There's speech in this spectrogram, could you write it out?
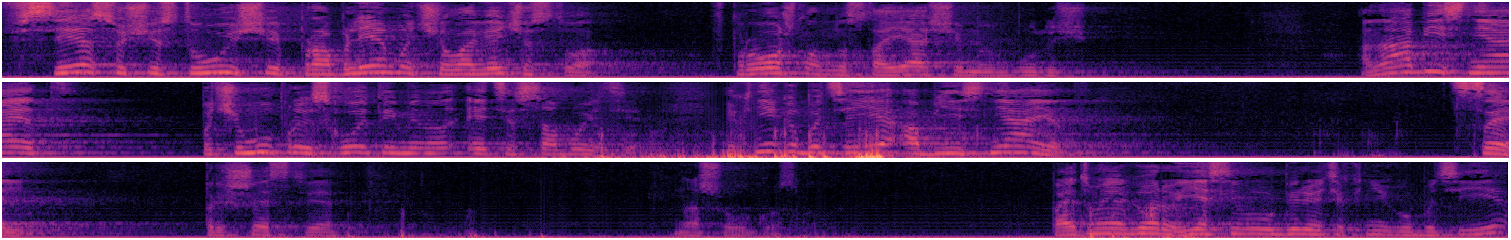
все существующие проблемы человечества в прошлом, настоящем и в будущем. Она объясняет, почему происходят именно эти события. И книга Бытие объясняет цель пришествия нашего Господа. Поэтому я говорю, если вы уберете книгу Бытие,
